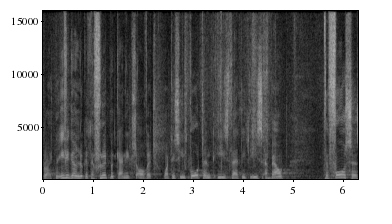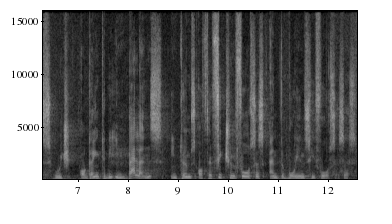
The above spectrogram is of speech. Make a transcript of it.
Right, now if you go and look at the fluid mechanics of it, what is important is that it is about the forces which are going to be in balance in terms of the friction forces and the buoyancy forces.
